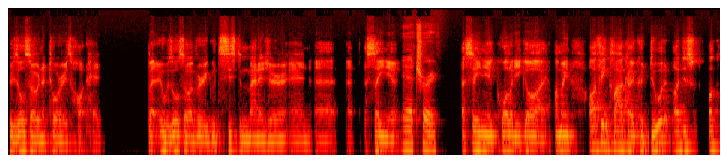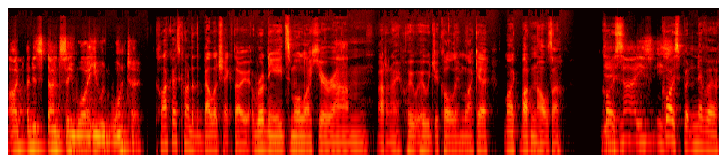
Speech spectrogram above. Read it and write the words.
who's also a notorious hothead, but it was also a very good system manager and a, a senior. Yeah, true. A senior quality guy. I mean, I think Clarko could do it. I just, I, I just don't see why he would want to. Clarko's kind of the Belichick though. Rodney Eade's more like your, um, I don't know, who who would you call him? Like a Mike Budenholzer. Close, yeah, no, he's, he's close, but never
